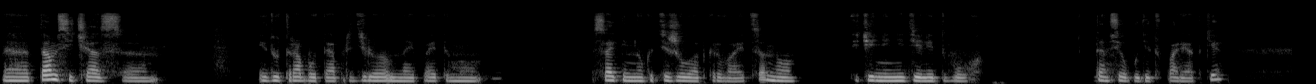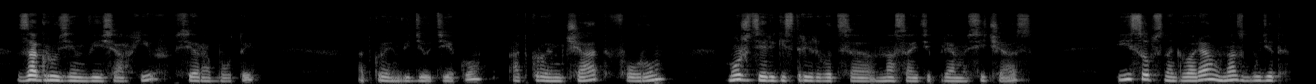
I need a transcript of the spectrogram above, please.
Э, там сейчас э, идут работы определенные, поэтому сайт немного тяжело открывается, но в течение недели-двух там все будет в порядке. Загрузим весь архив, все работы, откроем видеотеку, откроем чат, форум. Можете регистрироваться на сайте прямо сейчас. И, собственно говоря, у нас будет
